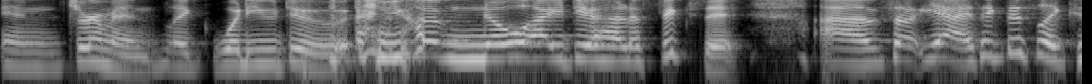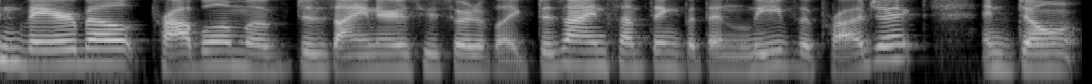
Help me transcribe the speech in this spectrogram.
in German. Like, what do you do? and you have no idea how to fix it. Um, so yeah, I think this like conveyor belt problem of designers who sort of like design something but then leave the project and don't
